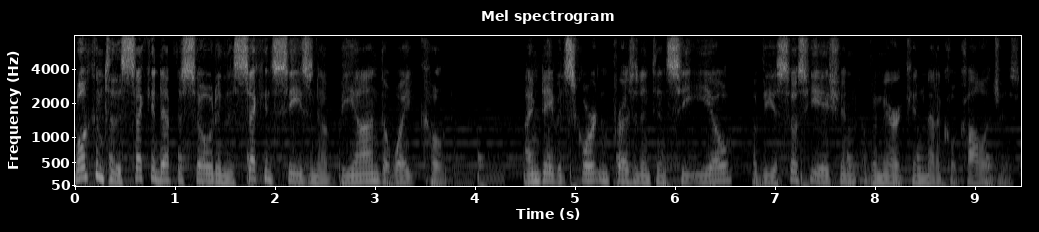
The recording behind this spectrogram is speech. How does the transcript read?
Welcome to the second episode in the second season of Beyond the White Coat. I'm David Skorton, President and CEO of the Association of American Medical Colleges.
